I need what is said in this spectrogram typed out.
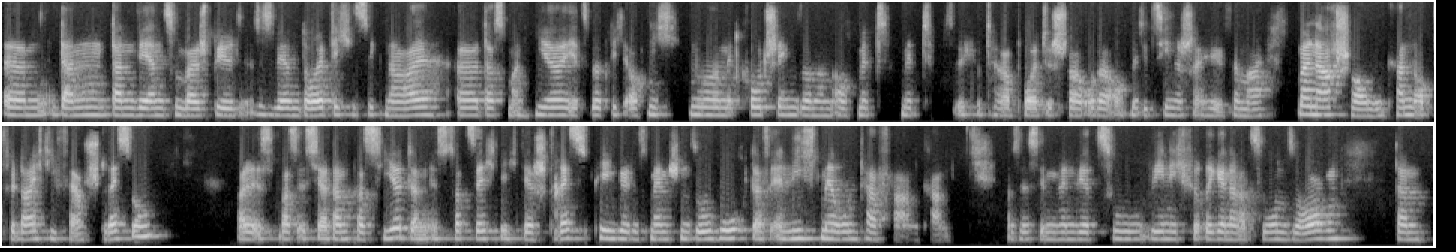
ähm, dann, dann wären zum Beispiel, das wäre ein deutliches Signal, äh, dass man hier jetzt wirklich auch nicht nur mit Coaching, sondern auch mit, mit psychotherapeutischer oder auch medizinischer Hilfe mal, mal nachschauen kann, ob vielleicht die Verstressung, weil es, was ist ja dann passiert? Dann ist tatsächlich der Stresspegel des Menschen so hoch, dass er nicht mehr runterfahren kann. Das ist eben, wenn wir zu wenig für Regeneration sorgen, dann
